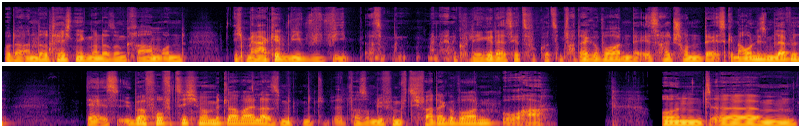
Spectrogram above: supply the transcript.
oder andere Techniken oder so ein Kram. Und ich merke, wie, wie, wie, also mein, eine Kollege, der ist jetzt vor kurzem Vater geworden, der ist halt schon, der ist genau in diesem Level. Der ist über 50 mittlerweile, also mit, mit etwas um die 50 Vater geworden. Oha. Und ähm,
